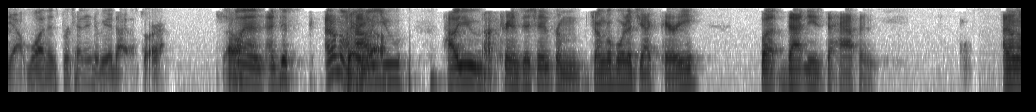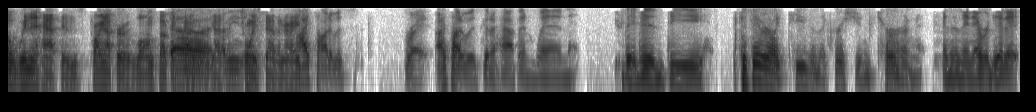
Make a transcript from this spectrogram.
yeah, one is pretending to be a dinosaur. So Oh, and and just I don't know There you how go. you how you transition from Jungle Boy to Jack Perry, but that needs to happen. I don't know when it happens. Probably not for a long fucking time. Uh, you got I mean, 27, right? I thought it was right. I thought it was going to happen when they did the because they were like teasing the Christian turn, and then they never did it,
